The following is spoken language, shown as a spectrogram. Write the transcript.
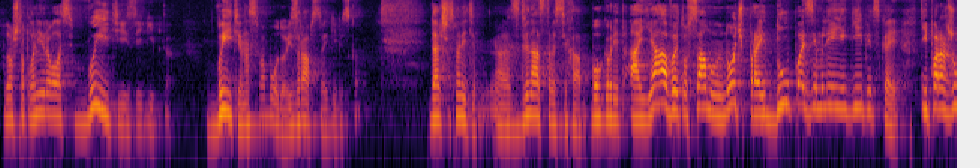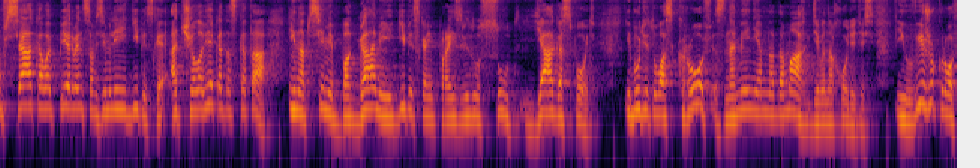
потому что планировалось выйти из Египта, выйти на свободу из рабства египетского. Дальше смотрите, э, с 12 стиха. Бог говорит, «А я в эту самую ночь пройду по земле египетской и поражу всякого первенца в земле египетской, от человека до скота, и над всеми богами египетскими произведу суд. Я Господь. И будет у вас кровь знамением на домах, где вы находитесь. И увижу кровь,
